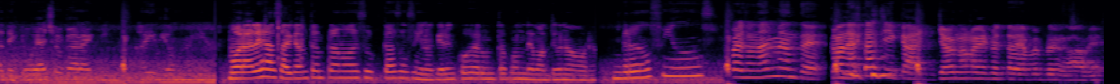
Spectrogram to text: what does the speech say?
Espérate, que voy a chocar aquí. Ay, Dios mío. Moraleja, salgan temprano de sus casas si no quieren coger un tapón de más de una hora. Gracias. Personalmente, con esta chica, yo no me cortaría por primera vez.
